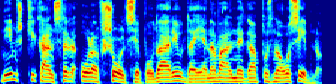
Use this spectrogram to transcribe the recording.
Nemški kancler Olaf Scholz je povdaril, da je Navalnega poznal osebno.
